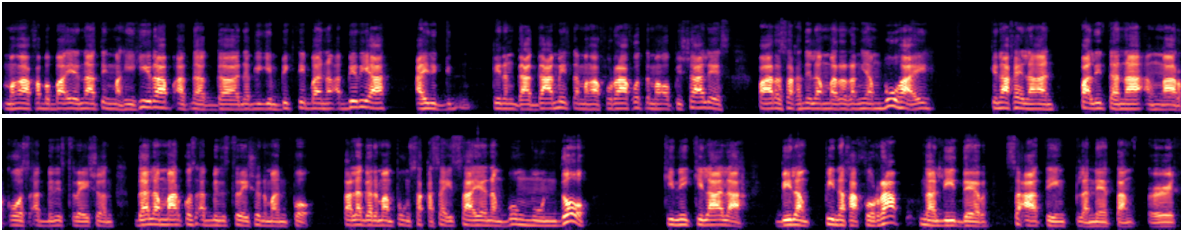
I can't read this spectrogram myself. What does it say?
mga kababayan nating mahihirap at nag, ah, nagiging biktima ng aberya ay pinanggagamit ng mga kurakot ng mga opisyales para sa kanilang mararangyang buhay, kinakailangan palitan na ang Marcos administration dahil ang Marcos administration naman po talaga naman pong sa kasaysayan ng buong mundo kinikilala bilang pinakakorap na leader sa ating planetang Earth.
